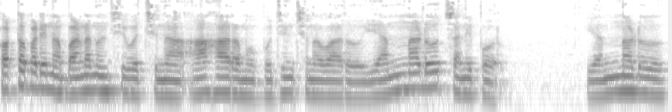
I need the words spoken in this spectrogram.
కొట్టబడిన బండ నుంచి వచ్చిన ఆహారము భుజించిన వారు ఎన్నడూ చనిపోరు. ఎన్నడూ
